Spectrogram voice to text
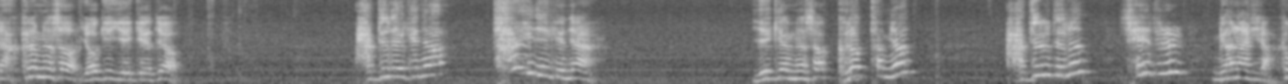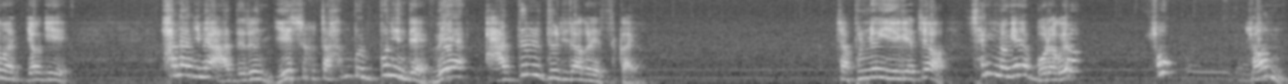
네? 자, 그러면서 여기 얘기하죠. 아들에게냐? 타인에게냐? 얘기하면서 그렇다면 아들들은 세를 면하리라. 그러면 여기 하나님의 아들은 예수 그리스도 한 분뿐인데 왜 아들들이라 그랬을까요? 자, 분명히 얘기했죠. 생명의 뭐라고요? 속전.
